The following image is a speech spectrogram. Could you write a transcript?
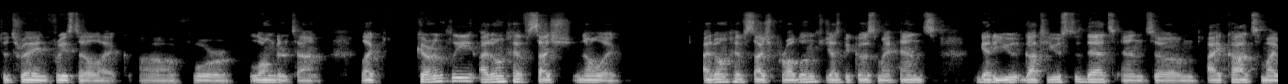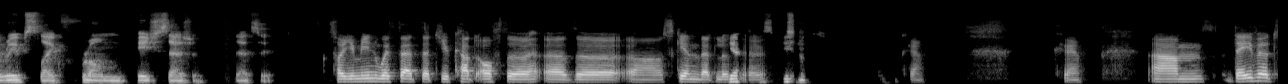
to train freestyle like uh, for longer time. Like currently i don't have such you know like i don't have such problems just because my hands get you got used to that and um, i cut my ribs like from each session. That's it. So you mean with that that you cut off the uh, the uh, skin that look yeah, uh, okay. Okay Um, David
